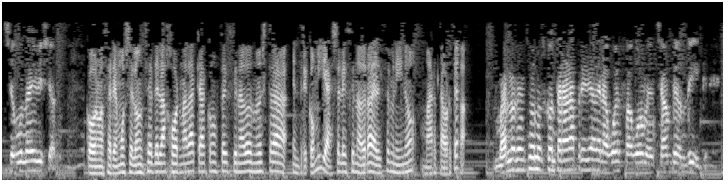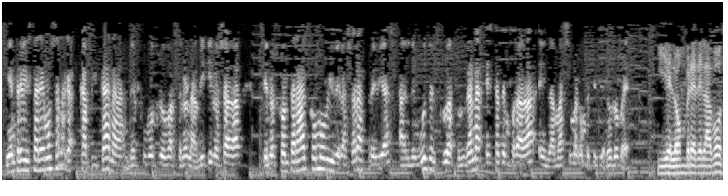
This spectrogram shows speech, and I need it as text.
segunda división. Conoceremos el 11 de la jornada que ha confeccionado nuestra, entre comillas, seleccionadora del femenino, Marta Ortega. Mar Lorenzo nos contará la previa de la UEFA Women's Champions League y entrevistaremos a la ca- capitana del Fútbol Club Barcelona, Vicky Losada, que nos contará cómo vive las horas previas al debut del Club Azulgrana esta temporada en la máxima competición europea. Y el hombre de la voz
